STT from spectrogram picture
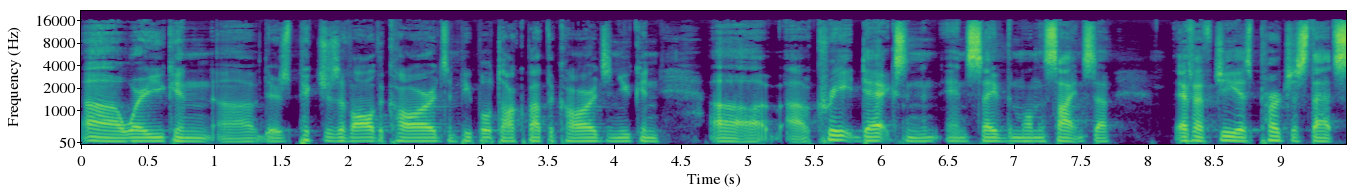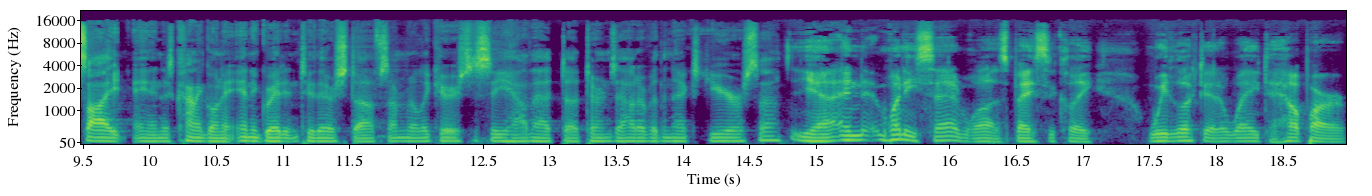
uh, where you can uh, there's pictures of all the cards and people talk about the cards and you can uh, create decks and and save them on the site and stuff. FFG has purchased that site and is kind of going to integrate it into their stuff. So I'm really curious to see how that uh, turns out over the next year or so. Yeah, and what he said was basically we looked at a way to help our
